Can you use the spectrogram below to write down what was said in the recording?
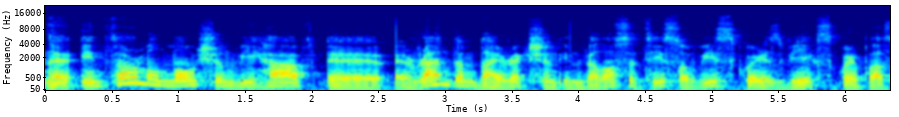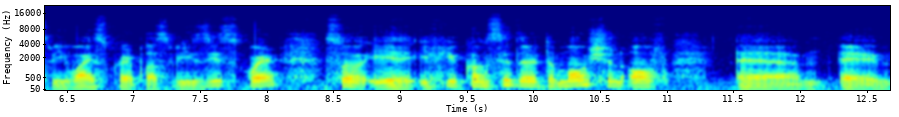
uh, in thermal motion, we have a, random direction in velocity. So v square is vx square plus vy square plus vz square. So if you consider the motion of um, a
